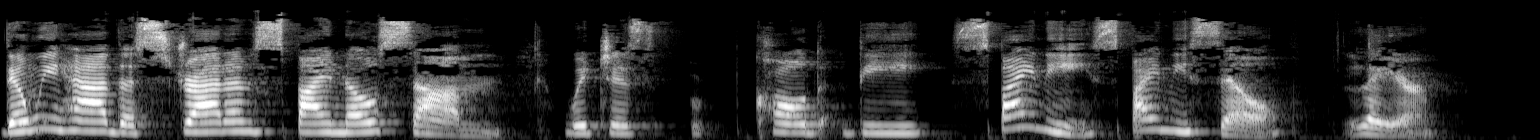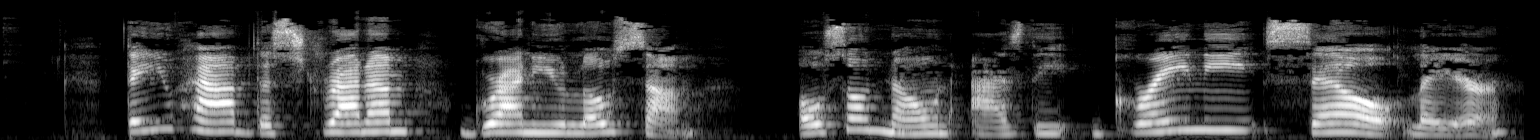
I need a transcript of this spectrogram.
Then we have the stratum spinosum, which is called the spiny, spiny cell layer. Then you have the stratum granulosum, also known as the grainy cell layer.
